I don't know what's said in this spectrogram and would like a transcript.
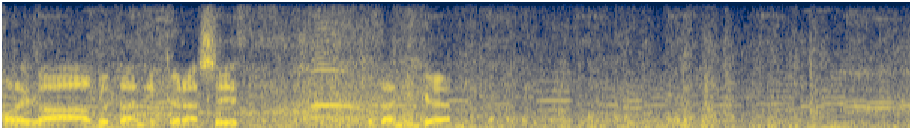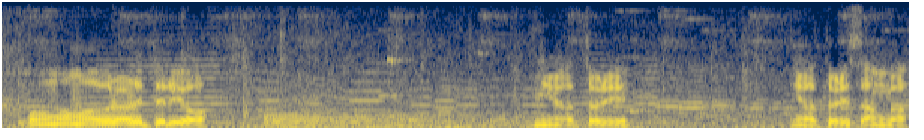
これが豚肉らしいです。豚肉。このまま売られてるよ。鶏。鶏さんが。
